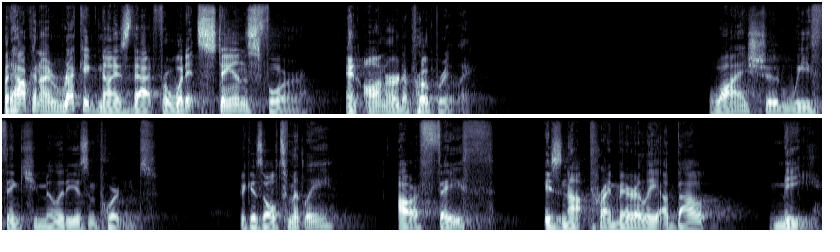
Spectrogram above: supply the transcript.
But how can I recognize that for what it stands for and honor it appropriately? Why should we think humility is important? Because ultimately, our faith is not primarily about me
